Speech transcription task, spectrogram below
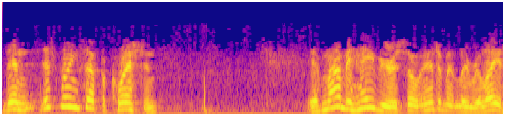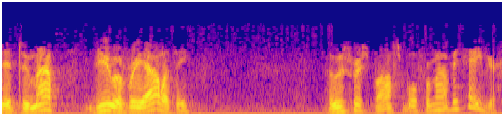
Then this brings up a question. If my behavior is so intimately related to my view of reality, who's responsible for my behavior?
